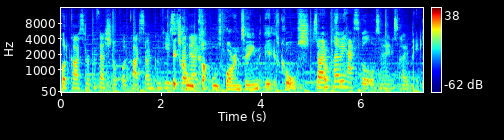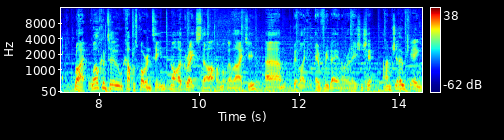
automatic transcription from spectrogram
podcast or a professional podcast, so I'm confused. it's as to whether called I- Couples Quarantine. It is course. So I'm Couples- Chloe Haskell, also known as Chloe Madeley. Right, welcome to Couples Quarantine. Not a great start, I'm not going to lie to you. Um, a bit like every day in our relationship. I'm joking.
